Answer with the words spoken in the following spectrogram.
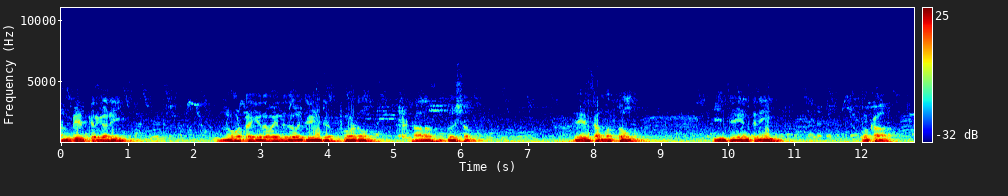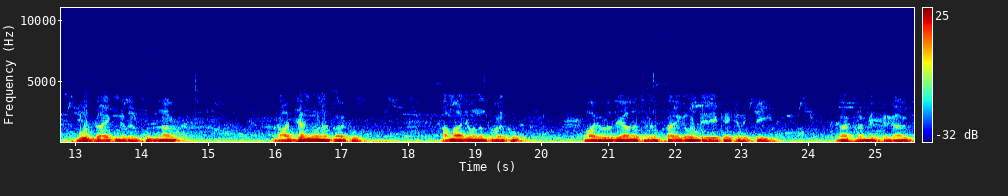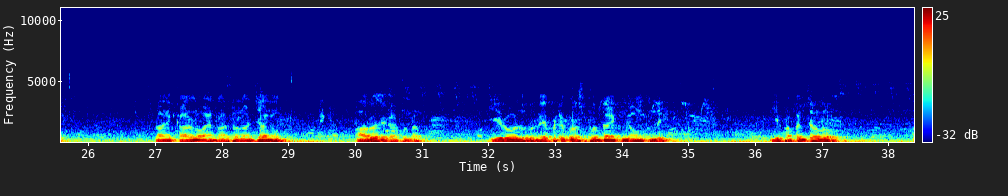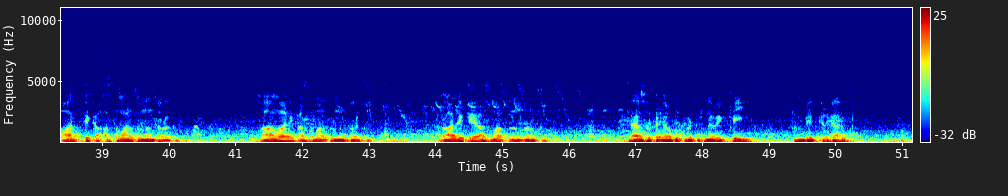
అంబేద్కర్ గారి నూట ఇరవై ఎనిమిదవ జయంతి జరుపుకోవడం చాలా సంతోషం. దేశం మొత్తం ఈ జయంతిని ఒక స్ఫూర్తిదాయకంగా జరుపుకుంటున్నారు. రాజ్యాంగం ఉన్నంత వరకు సమాజం ఉన్నంత వరకు వారి హృదయాల్లో చిరస్థాయిగా ఉండే ఏకైక వ్యక్తి డాక్టర్ అంబేద్కర్ గారు. దానికి కారణం ఆయన రాసిన రాజ్యాంగం ఆ రోజే కాకుండా ఈరోజు రేపటికి కూడా స్ఫూర్తిదాయకంగా ఉంటుంది. ఈ ప్రపంచంలో ఆర్థిక అసమానత ఉన్నంత వరకు సామాజిక అసమానత ఉన్నంత వరకు రాజకీయ అసమానత ఉన్నంత వరకు శాశ్వతంగా గుర్తుపెట్టుకున్న వ్యక్తి అంబేద్కర్ గారు.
